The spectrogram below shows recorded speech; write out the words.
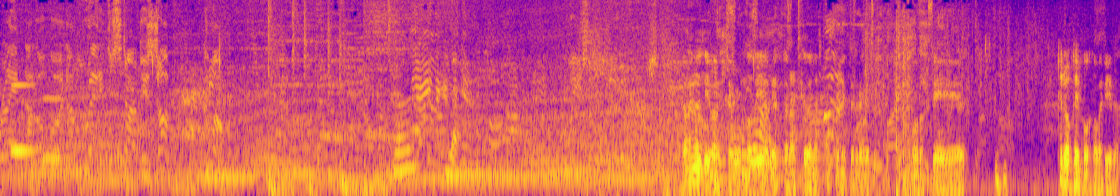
right. Turn left. También el segundo día de esperar todas las canciones de reggaetón. Porque creo que hay poca variedad.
